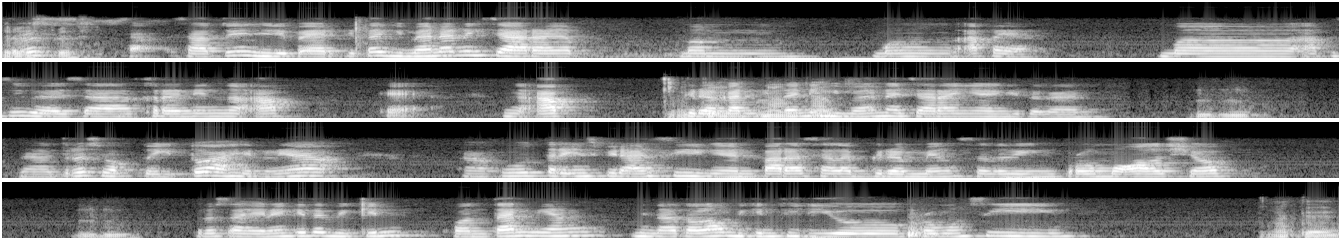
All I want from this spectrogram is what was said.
Terus, terus, terus? sa- satu yang jadi PR kita gimana nih cara mem, meng- apa ya? Me- apa sih bahasa kerennya nge-up kayak nge-up gerakan kita ngangkat. gimana caranya gitu kan. Mhm. Nah, terus waktu itu akhirnya aku terinspirasi dengan para selebgram yang sering promo all shop. Mhm. Terus akhirnya kita bikin konten yang minta tolong bikin video promosi. Oke.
